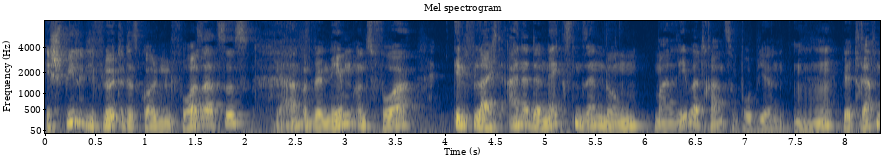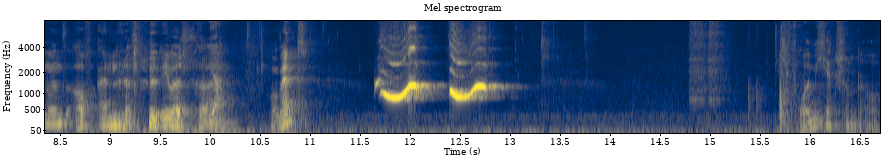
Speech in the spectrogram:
Ich spiele die Flöte des goldenen Vorsatzes Ja. und wir nehmen uns vor, in vielleicht einer der nächsten Sendungen mal Lebertran zu probieren. Wir treffen uns auf einen Löffel Lebertran. Ja. Moment. Ich freue mich jetzt schon drauf.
